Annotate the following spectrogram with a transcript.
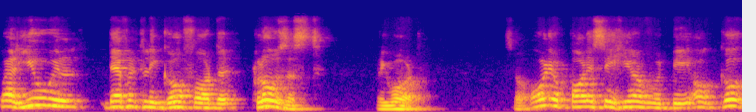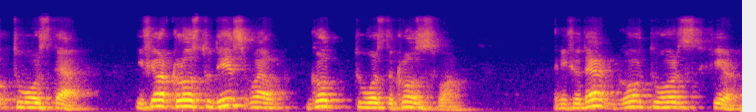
Well, you will definitely go for the closest reward. So all your policy here would be, oh, go towards that. If you are close to this, well, go towards the closest one. And if you're there, go towards here.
